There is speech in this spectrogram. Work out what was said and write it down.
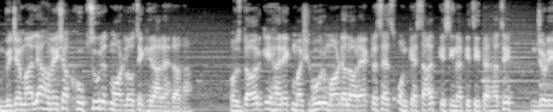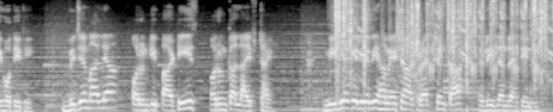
विजय माल्या हमेशा खूबसूरत मॉडलों से घिरा रहता था। उस दौर की हर एक मशहूर मॉडल और एक्ट्रेसेस उनके साथ किसी न किसी तरह से जुड़ी होती थी। विजय माल्या और उनकी पार्टीज़ और उनका लाइफस्टाइल मीडिया के लिए भी हमेशा अट्रैक्शन का रीजन रहती थी।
